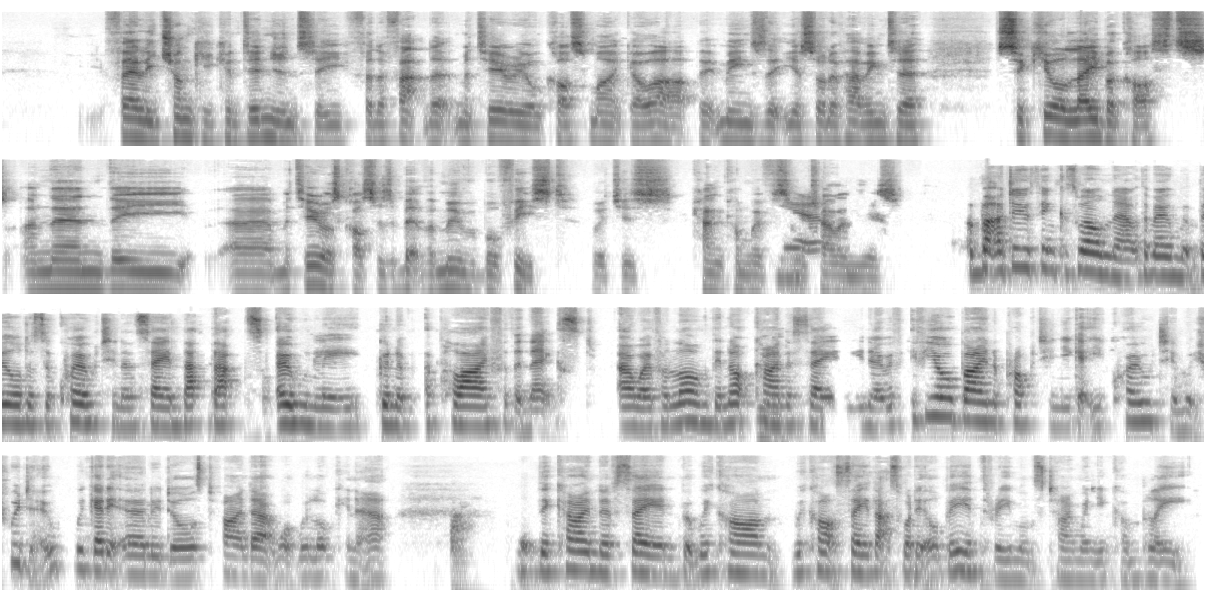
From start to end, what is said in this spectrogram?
fairly chunky contingency for the fact that material costs might go up, it means that you're sort of having to secure labor costs and then the uh, materials cost is a bit of a movable feast, which is can come with some yeah. challenges. But I do think as well now at the moment builders are quoting and saying that that's only going to apply for the next however long. They're not kind yeah. of saying, you know, if, if you're buying a property and you get your quoting, which we do, we get it early doors to find out what we're looking at they're kind of saying, but we can't we can't say that's what it'll be in three months' time when you complete.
